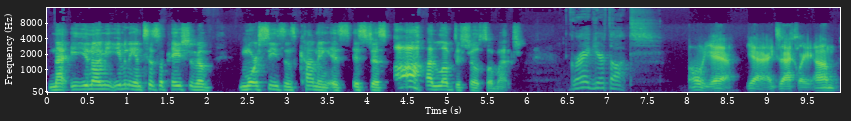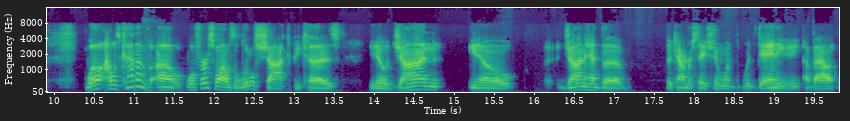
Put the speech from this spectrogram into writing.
Not, you know what I mean? Even the anticipation of more seasons coming is it's just ah, I love this show so much. Greg, your thoughts? Oh yeah, yeah, exactly. Um, well, I was kind of uh, well. First of all, I was a little shocked because you know Jon, you know, Jon had the the conversation with with Dany about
